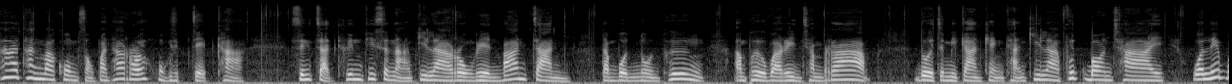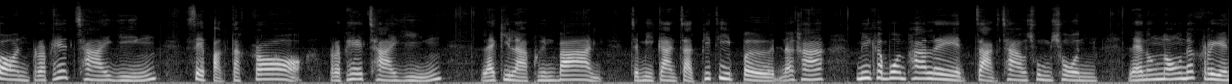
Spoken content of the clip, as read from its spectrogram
15 ธันวาคม 2567 ค่ะ ซึ่งจัดขึ้นที่สนามกีฬาโรงเรียนบ้านจันทร์ตำบลโนนพึ่งอำเภอวารินชำราบ โดยจะมีการแข่งขันกีฬาฟุตบอลชาย วอลเลย์บอล ประเภทชายหญิง เซปักตะกร้อ ประเภทชายหญิง และกีฬาพื้นบ้าน จะมีการจัดพิธีเปิดนะคะ มีขบวนพาเลทจากชาวชุมชน และน้องๆนักเรียน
